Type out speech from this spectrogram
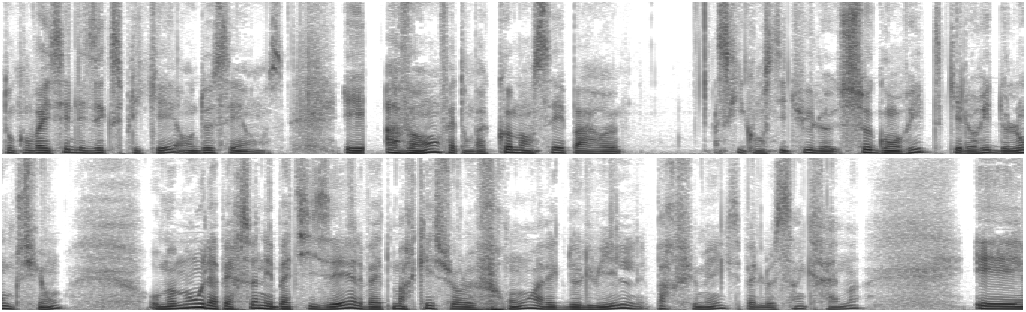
Donc on va essayer de les expliquer en deux séances. Et avant, en fait, on va commencer par euh, ce qui constitue le second rite, qui est le rite de l'onction. Au moment où la personne est baptisée, elle va être marquée sur le front avec de l'huile parfumée qui s'appelle le saint crème. Et,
